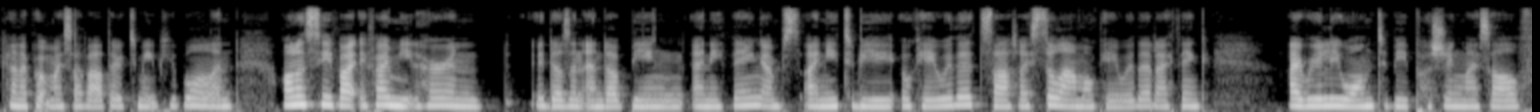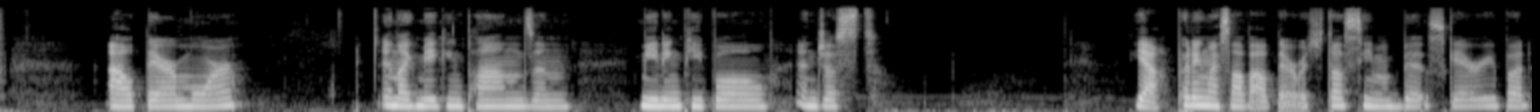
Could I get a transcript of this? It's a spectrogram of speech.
kind of put myself out there to meet people. And honestly, if I if I meet her and it doesn't end up being anything, I'm I need to be okay with it. Slash, I still am okay with it. I think I really want to be pushing myself out there more and like making plans and meeting people and just yeah, putting myself out there, which does seem a bit scary, but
